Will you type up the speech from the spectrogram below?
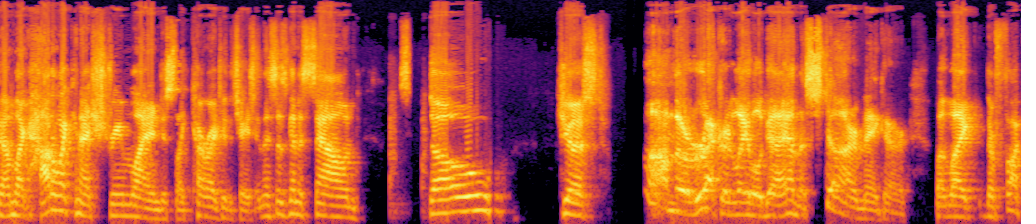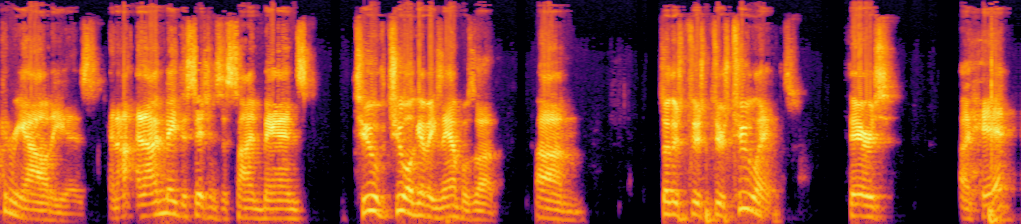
that I'm like, how do I can I streamline and just like cut right to the chase? And this is gonna sound so just I'm the record label guy, I'm the star maker. But like the fucking reality is, and I and I've made decisions to sign bands. Two two I'll give examples of. Um, so there's, there's there's two lanes. There's a hit,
